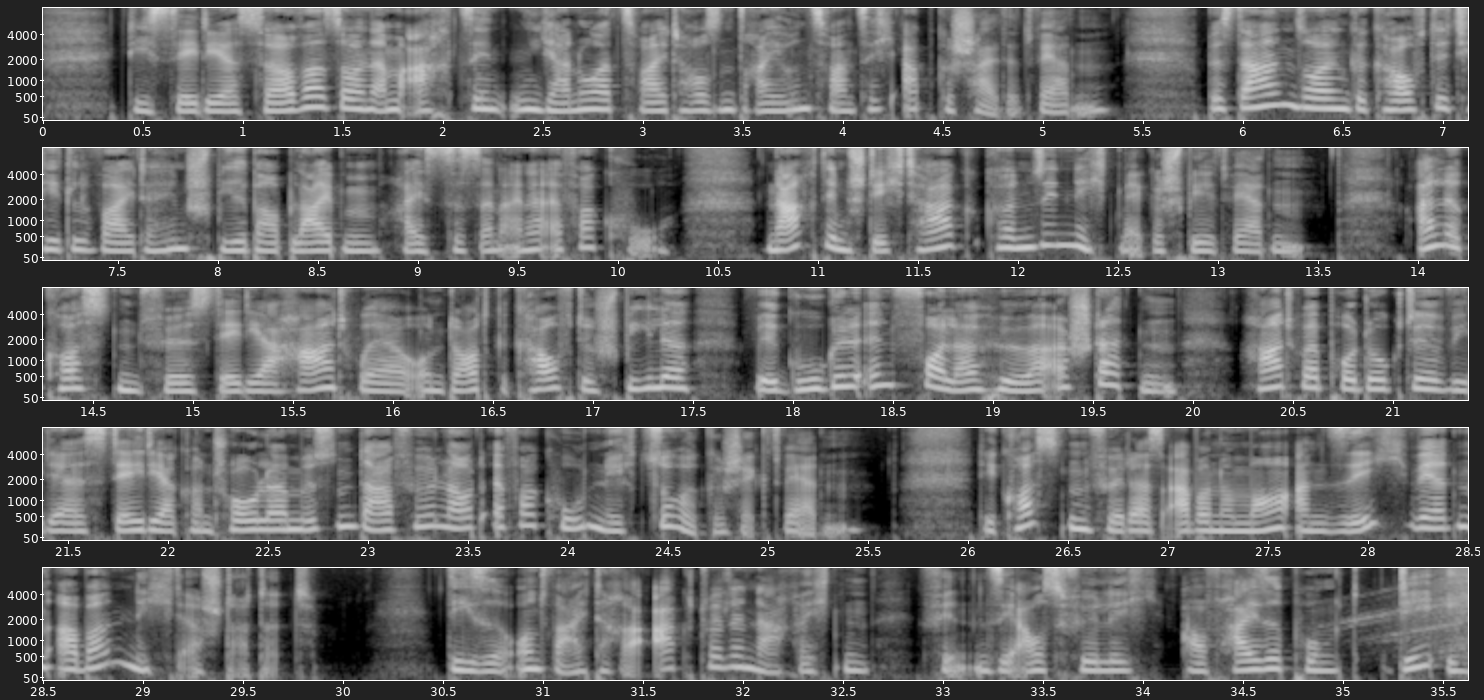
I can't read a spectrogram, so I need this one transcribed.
Die Stadia-Server sollen am 18. Januar 2023 abgeschaltet werden. Bis dahin sollen gekaufte Titel weiterhin spielbar bleiben, heißt es in einer FAQ. Nach dem Stichtag können sie nicht mehr gespielt werden. Alle Kosten für Stadia Hardware und dort gekaufte Spiele will Google in voller Höhe erstatten. Hardware-Produkte wie der Stadia Controller müssen dafür laut FAQ nicht zurückgeschickt werden. Die Kosten für das Abonnement an sich werden aber nicht erstattet. Diese und weitere aktuelle Nachrichten finden Sie ausführlich auf heise.de.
